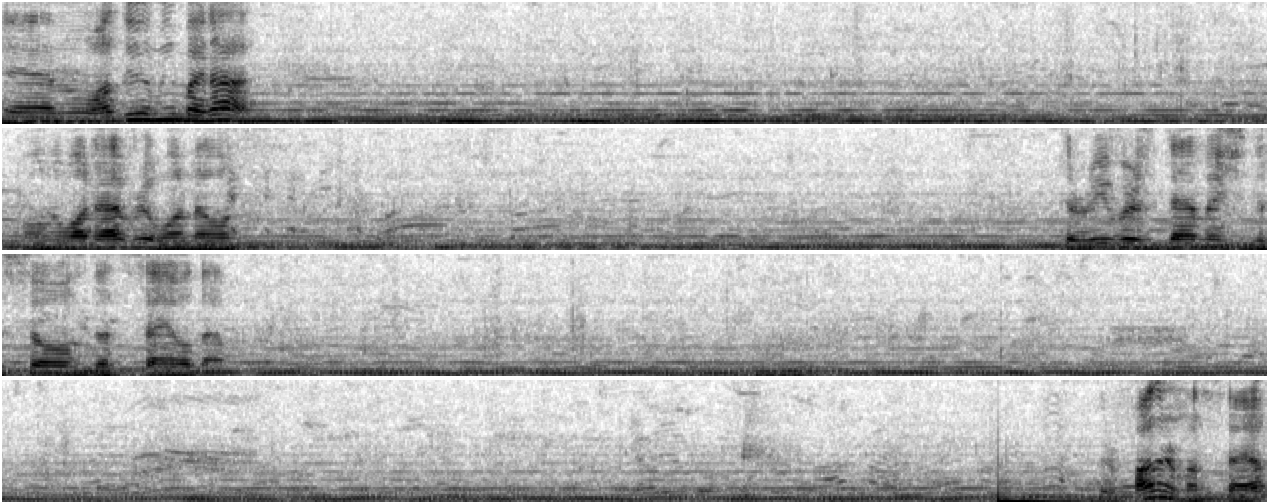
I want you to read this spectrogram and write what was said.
and what do you mean by that? what everyone knows, The rivers damage the souls that sail them. Your father must sail.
